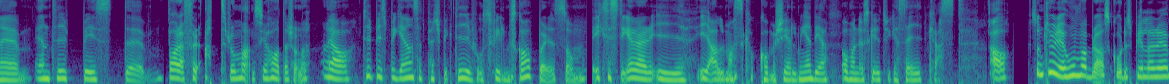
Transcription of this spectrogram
en, eh, en typiskt, eh, Bara för att romans, jag hatar sådana. ja, typiskt begränsat perspektiv hos filmskapare som existerar i, i all mass kommersiell media, om man nu ska uttrycka sig krasst. Ja, som tur är, hon var bra skådespelare.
